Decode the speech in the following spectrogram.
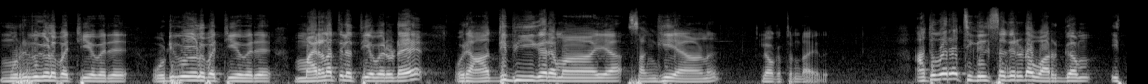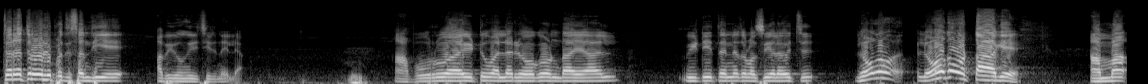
മുറിവുകൾ പറ്റിയവർ ഒടിവുകൾ പറ്റിയവർ മരണത്തിലെത്തിയവരുടെ ഒരു അതിഭീകരമായ സംഖ്യയാണ് ലോകത്തുണ്ടായത്. അതുവരെ ചികിത്സകരുടെ വർഗം ഇത്തരത്തിലൊരു പ്രതിസന്ധിയെ അഭിമുഖീകരിച്ചിരുന്നില്ല. അപൂർവമായിട്ട് വല്ല രോഗം ഉണ്ടായാൽ വീട്ടിൽ തന്നെ തുളസിയില വെച്ച് ലോകം ലോകമൊട്ടാകെ അമ്മ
